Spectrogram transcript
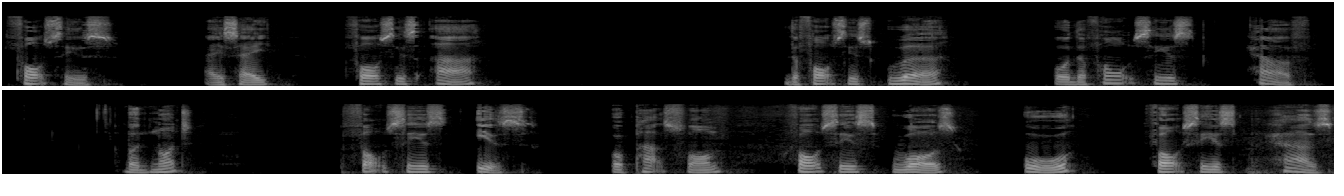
Forces. I say forces are, the forces were, or the forces have but not forces is or past form forces was or forces has.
